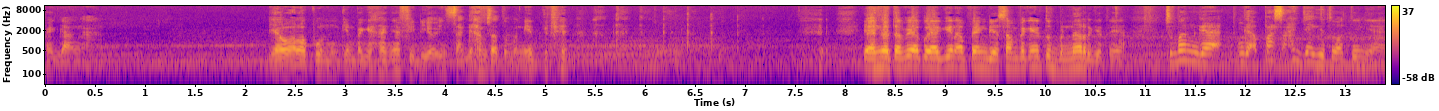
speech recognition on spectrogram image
pegangan ya walaupun mungkin pegangannya video Instagram satu menit gitu ya ya enggak tapi aku yakin apa yang dia sampaikan itu benar gitu ya cuman nggak nggak pas aja gitu waktunya.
